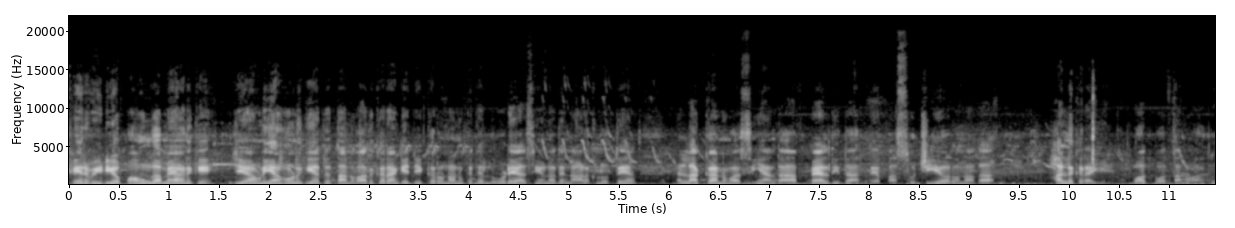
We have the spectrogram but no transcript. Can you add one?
ਫਿਰ ਵੀਡੀਓ ਪਾਉਂਗਾ ਮੈਂ ਆਣ ਕੇ। ਜੇ ਆਉਣੀਆਂ ਹੋਣਗੀਆਂ ਤੇ ਧੰਨਵਾਦ ਕਰਾਂਗੇ। ਜੇਕਰ ਉਹਨਾਂ ਨੂੰ ਕਿਤੇ ਲੋੜ ਹੈ ਅਸੀਂ ਉਹਨਾਂ ਦੇ ਨਾਲ ਖਲੋਤੇ ਆ ਇਲਾਕਾ ਨਿਵਾਸੀਆਂ ਦਾ ਪਹਿਲ ਦੀ ਧਾਰ ਤੇ ਆਪਾਂ ਸੋਚੀਏ ਔਰ ਉਹਨਾਂ ਦਾ ਹੱਲ ਕਰਾਈਏ। ਬਹੁਤ ਬਹੁਤ ਧੰਨਵਾਦ।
